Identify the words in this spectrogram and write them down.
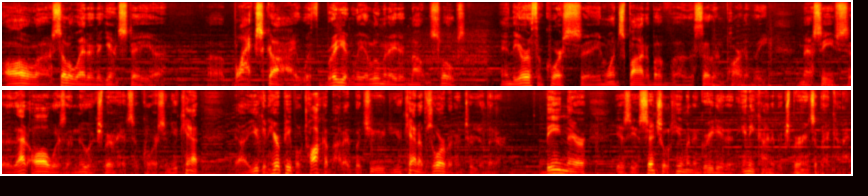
all silhouetted against a uh, black sky with brilliantly illuminated mountain slopes. And the Earth, of course, uh, in one spot above uh, the southern part of the Massifs. Uh, that all was a new experience, of course, and you can't, uh, you can hear people talk about it, but you, you can't absorb it until you're there. Being there is the essential human ingredient in any kind of experience of that kind.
